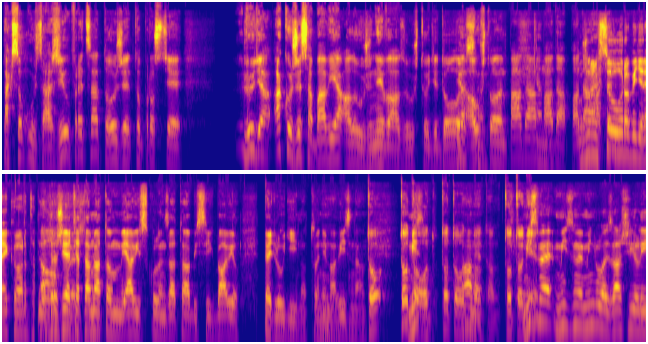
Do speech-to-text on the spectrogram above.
tak som už zažil predsa to, že to proste ľudia akože sa bavia, ale už nevládzu, už to ide dole a Jasné. už to len padá, padá, padá. Možno len a chcú urobiť rekord. No, No, držia ťa tam na tom javisku len za to, aby si ich bavil 5 ľudí. No to nemá význam. to, toto, My- od, toto áno. odmietam, toto My nie. sme, my sme minule zažili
